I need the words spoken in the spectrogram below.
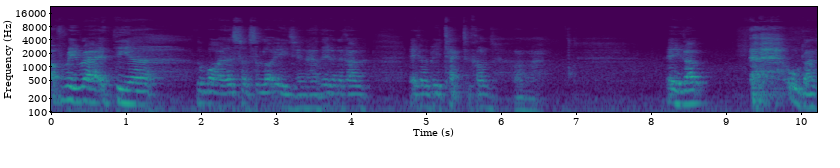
I've rerouted the uh, the wires so it's a lot easier now. They're gonna go. They're gonna be Tacticon. Don't. There you go. All done.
